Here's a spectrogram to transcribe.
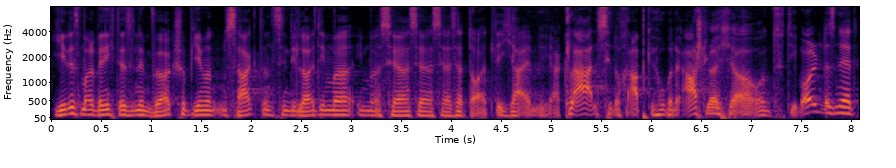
jedes Mal, wenn ich das in einem Workshop jemandem sage, dann sind die Leute immer, immer sehr, sehr, sehr, sehr deutlich. Ja, ja klar, das sind doch abgehobene Arschlöcher und die wollen das nicht.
